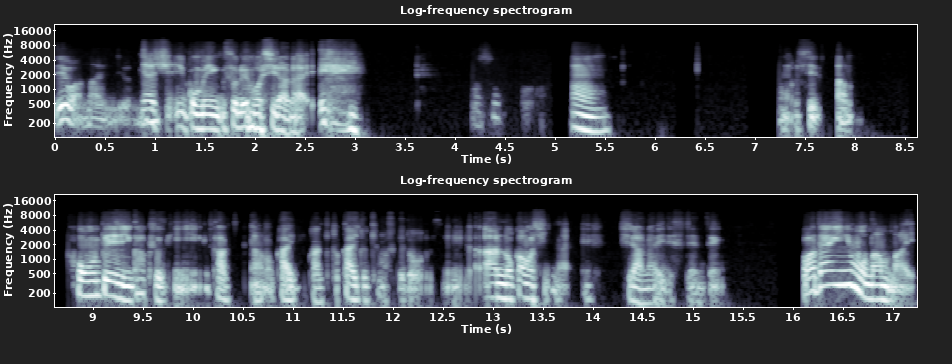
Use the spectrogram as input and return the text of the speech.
ではないんだよね。いや、しごめん、それも知らない。あそっか。うん。あのしあのホームページに書くときに書きあの書い書きと書いときますけど、あるのかもしれない。知らないです、全然。話題にもなんない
